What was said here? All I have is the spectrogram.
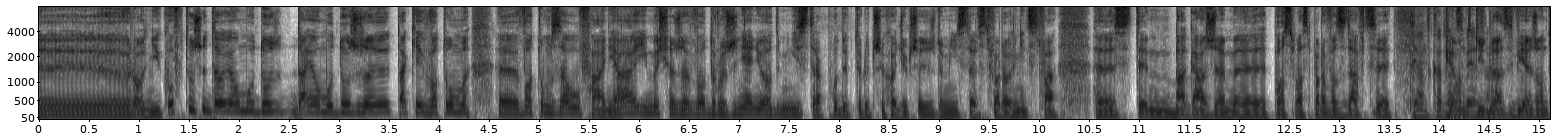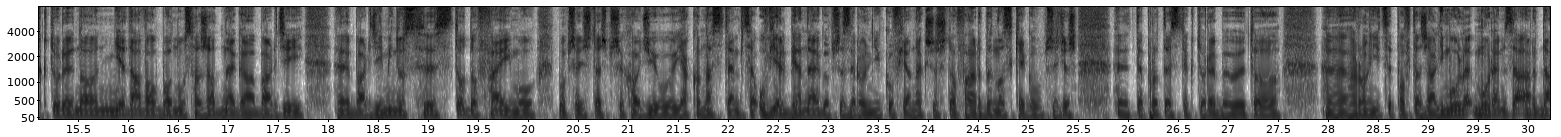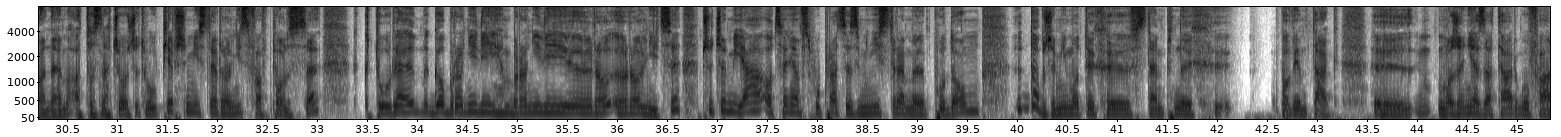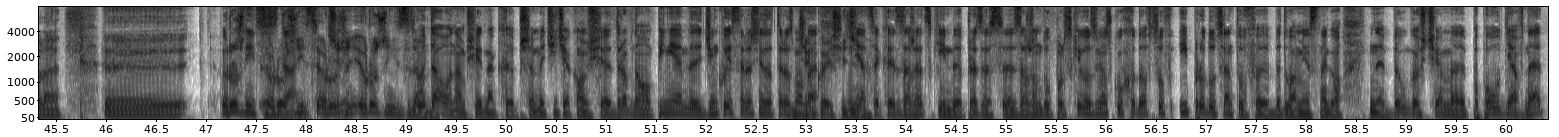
rolników, którzy dają mu, du, dają mu duże takie wotum, wotum zaufania. I myślę, że w odróżnieniu od ministra Pudy, który przychodził przecież do Ministerstwa Rolnictwa z tym bagażem posła sprawozdawcy Piątka dla piątki zwierząt. dla zwierząt, który no, nie dawał bonusa żadnego, a bardziej, e, bardziej minus 100 do fejmu, bo przecież też przychodził jako następca uwielbianego przez rolników Jana Krzysztofa Ardanowskiego, bo przecież e, te protesty, które były, to e, rolnicy powtarzali murem za Ardanem, a to znaczyło, że to był pierwszy minister rolnictwa w Polsce, którego bronili, bronili ro, rolnicy, przy czym ja oceniam współpracę z ministrem Pudą dobrze, mimo tych wstępnych powiem tak, y, może nie zatargów, ale y, Różnic zdań. różnic, różni, różnic zdań. Udało nam się jednak przemycić jakąś drobną opinię. Dziękuję serdecznie za tę rozmowę. Dziękuję ślicznie. Jacek Zarzecki, prezes zarządu Polskiego Związku Hodowców i Producentów Bydła Mięsnego, był gościem popołudnia wnet.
